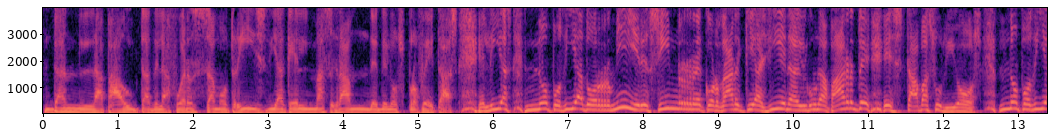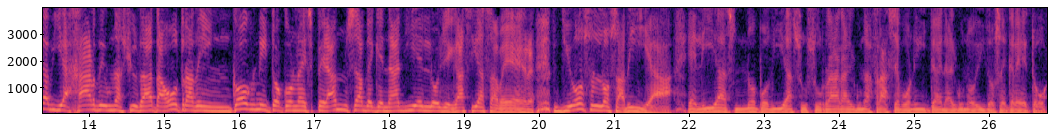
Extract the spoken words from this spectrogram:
Dan la pauta de la fuerza motriz de aquel más grande de los profetas. Elías no podía dormir sin recordar que allí en alguna parte estaba su Dios. No podía viajar de una ciudad a otra de incógnito con la esperanza de que nadie lo llegase a saber. Dios lo sabía. Elías no podía susurrar alguna frase bonita en algún oído secreto.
